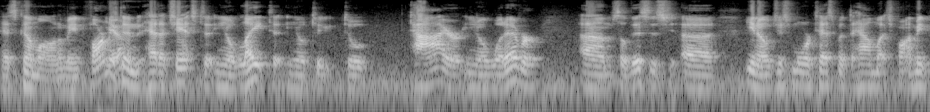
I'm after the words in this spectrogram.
has come on. I mean, Farmington had a chance to, you know, late to, you know, to to tie or you know whatever. Um, so this is, uh, you know, just more testament to how much. Far- I mean,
